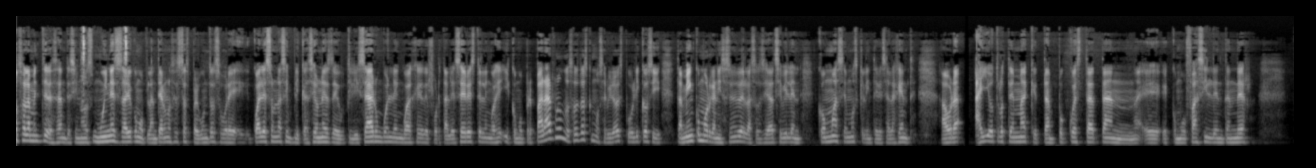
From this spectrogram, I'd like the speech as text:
Solamente interesante, sino es muy necesario como plantearnos estas preguntas sobre cuáles son las implicaciones de utilizar un buen lenguaje, de fortalecer este lenguaje y como prepararnos nosotros como servidores públicos y también como organizaciones de la sociedad civil en cómo hacemos que le interese a la gente. Ahora, hay otro tema que tampoco está tan eh, eh, como fácil de entender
